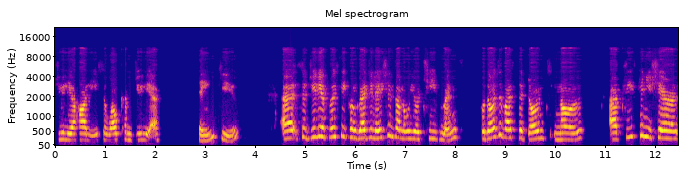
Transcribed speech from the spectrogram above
Julia Harley. So, welcome, Julia. Thank you. Uh, so, Julia, firstly, congratulations on all your achievements. For those of us that don't know, uh, please can you share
